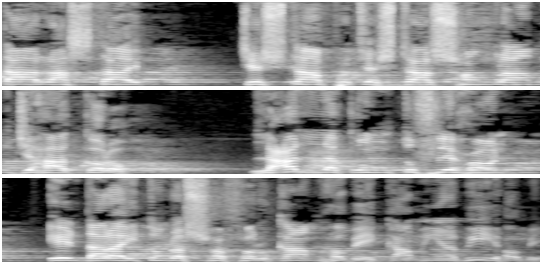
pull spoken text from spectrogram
তার রাস্তায় চেষ্টা প্রচেষ্টা সংগ্রাম জিহাদ করো। লাল্লাকুম তুফলিহন এর দ্বারাই তোমরা সফল কাম হবে কামিয়াবি হবে।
